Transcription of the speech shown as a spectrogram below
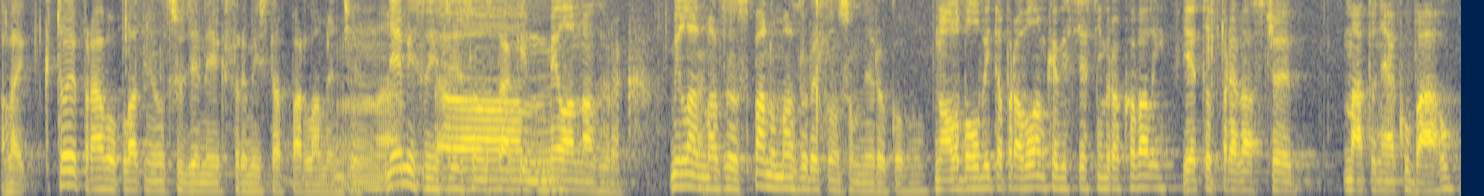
Ale kto je právoplatne odsudený extrémista v parlamente? Nemyslím si, že som s takým... Milan Mazurek. Milan Mazur, s pánom Mazurekom som nerokoval. No ale bol by to problém, keby ste s ním rokovali? Je to pre vás, že má to nejakú váhu?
